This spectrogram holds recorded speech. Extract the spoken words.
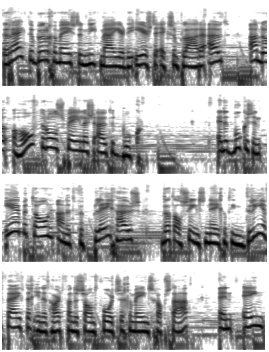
reikte burgemeester Niek Meijer de eerste exemplaren uit... aan de hoofdrolspelers uit het boek. En het boek is een eerbetoon aan het verpleeghuis... dat al sinds 1953 in het hart van de Zandvoortse gemeenschap staat... en één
